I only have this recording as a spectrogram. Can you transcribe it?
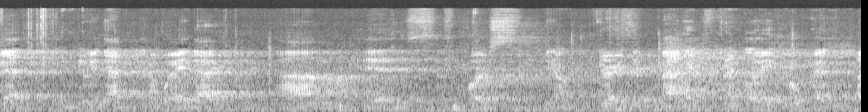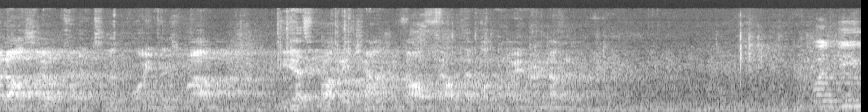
fit, and doing that in a way that um, is, of course, you know, very diplomatic, friendly, open, but also kind of to the point as well. I think that's probably a challenge we've all felt at one point or another. what do you,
